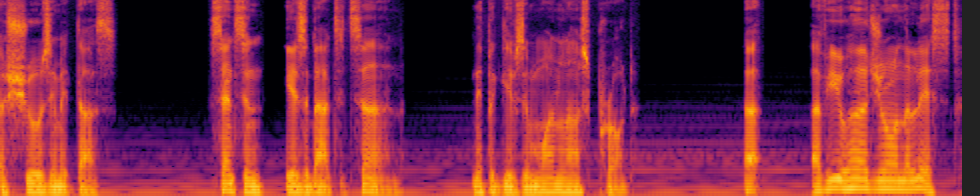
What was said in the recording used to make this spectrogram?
assures him it does. Sensing he is about to turn, Nipper gives him one last prod. Have you heard you're on the list?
